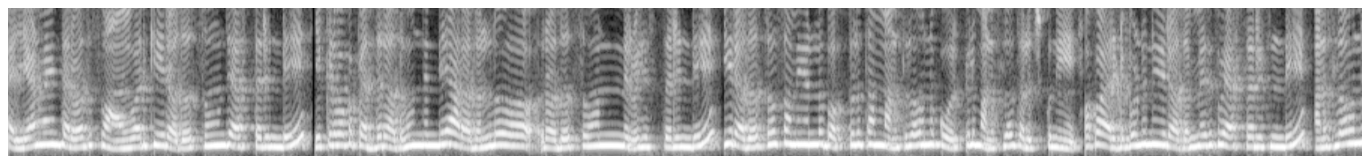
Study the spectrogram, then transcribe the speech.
కళ్యాణం అయిన తర్వాత స్వామివారికి రథోత్సవం చేస్తారండి. ఇక్కడ ఒక పెద్ద రథం ఉందండి. ఆ రథంలో రథోత్సవం నిర్వహిస్తారండి. ఈ రథోత్సవ సమయంలో భక్తులు తమ మనసులో ఉన్న కోరికలు మనసులో తలుచుకుని ఒక అరటిపండుని రథం మీదకి వేస్తారటండి. మనసులో ఉన్న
